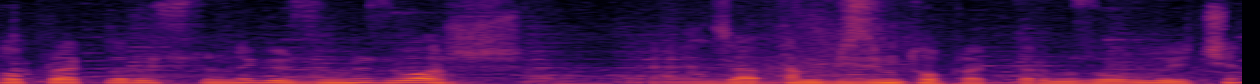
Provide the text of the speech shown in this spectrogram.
toprakları üstünde gözümüz var. Yani zaten bizim topraklarımız olduğu için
